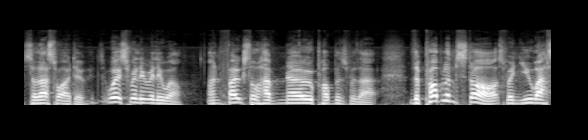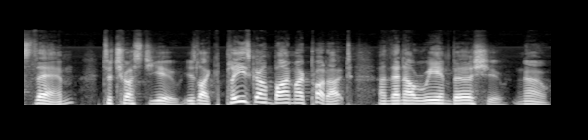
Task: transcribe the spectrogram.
So that's what I do. It works really, really well. And folks will have no problems with that. The problem starts when you ask them to trust you. You're like, please go and buy my product and then I'll reimburse you. No,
